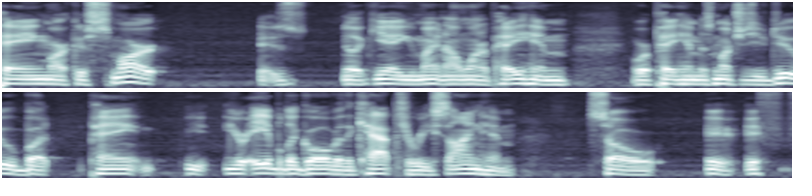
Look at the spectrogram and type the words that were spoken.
paying Marcus Smart is like yeah, you might not want to pay him or pay him as much as you do, but paying you're able to go over the cap to re-sign him. So if, if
